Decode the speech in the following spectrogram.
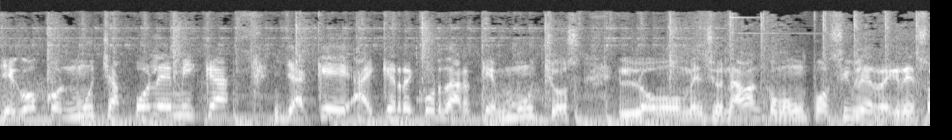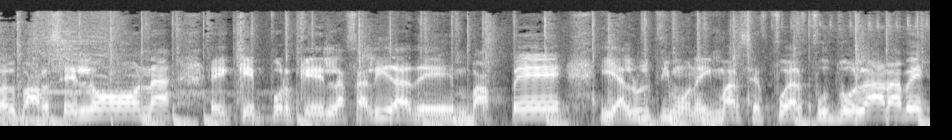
Llegó con mucha polémica, ya que hay que recordar que muchos lo mencionaban como un posible regreso al Barcelona, eh, que porque la salida de Mbappé y al último Neymar se fue al fútbol árabe.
